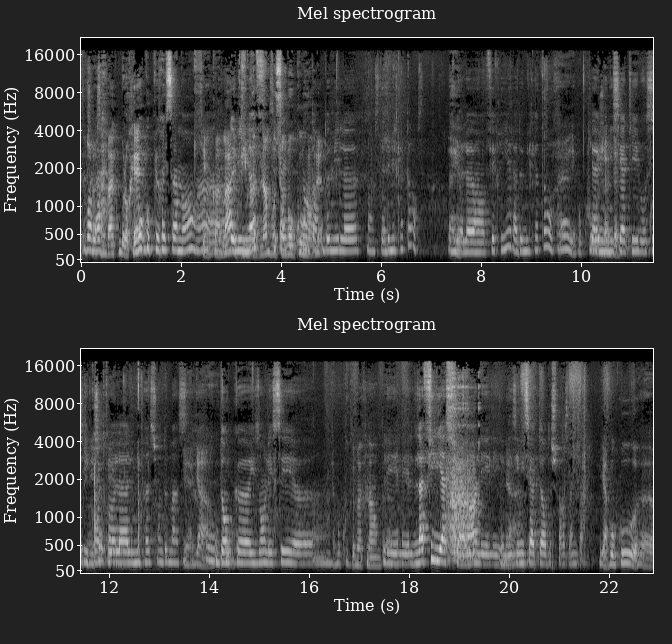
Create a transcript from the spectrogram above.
de Schwarzenbach, bloqués. Beaucoup plus récemment. Qui est hein, encore là. 2009, et puis maintenant, vous sont beaucoup. Non, 2000, non c'était en 2014 en février là, 2014. il y a beaucoup. Il y a une initiative aussi contre l'immigration de masse. Donc euh, ils ont laissé. Euh, il y a beaucoup de maintenant. L'affiliation, hein, les, les, initiateurs de Schwarzenbach. Il y a beaucoup, euh,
